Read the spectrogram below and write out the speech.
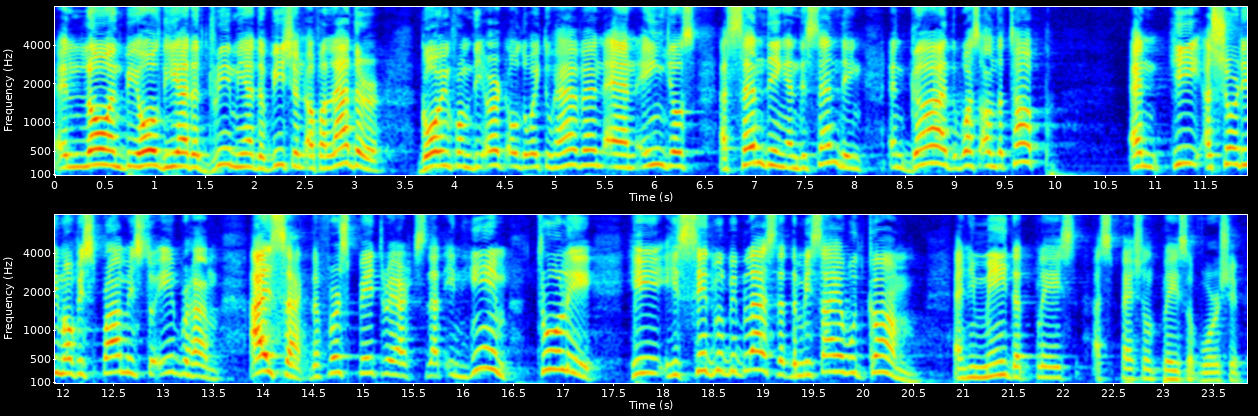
and lo and behold, he had a dream. He had a vision of a ladder going from the earth all the way to heaven, and angels ascending and descending, and God was on the top. And he assured him of his promise to Abraham Isaac, the first patriarchs, that in him truly he, his seed will be blessed, that the Messiah would come. And he made that place a special place of worship.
